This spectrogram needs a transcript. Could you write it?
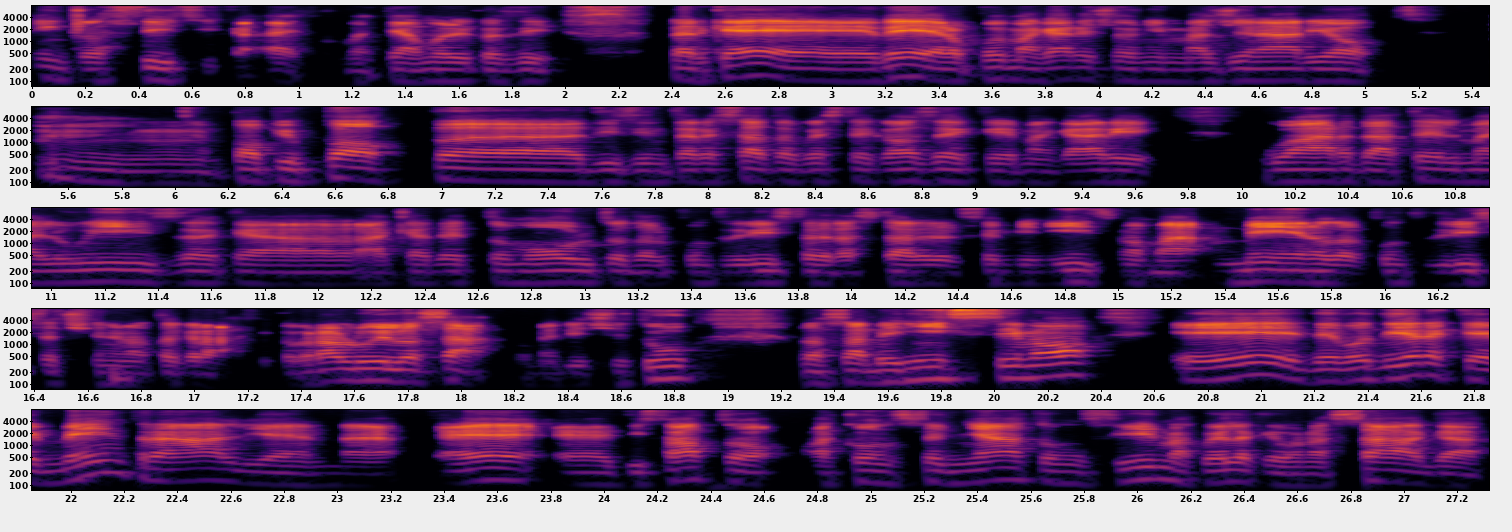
in, classifica, ecco, mettiamoli così, perché è vero, poi magari c'è un immaginario un po' più pop, eh, disinteressato a queste cose che magari guarda Thelma e Louise che ha, che ha, detto molto dal punto di vista della storia del femminismo, ma meno dal punto di vista cinematografico. Però lui lo sa, come dici tu, lo sa benissimo e devo dire che mentre Alien è, è di fatto ha consegnato un film a quella che è una saga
